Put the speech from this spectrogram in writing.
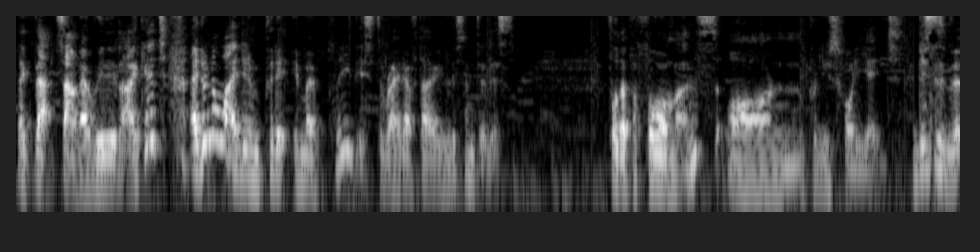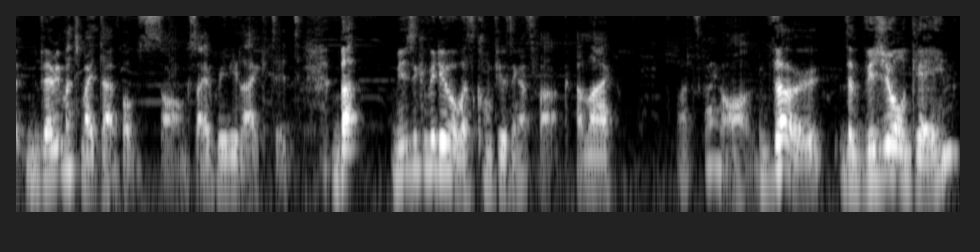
like that sound, I really like it. I don't know why I didn't put it in my playlist right after I listened to this for the performance on Produce 48. This is very much my type of song, so I really liked it. But music video was confusing as fuck. I'm like, what's going on? Though the visual game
